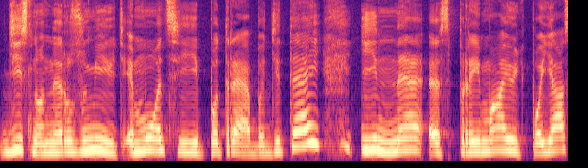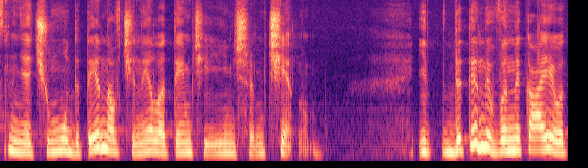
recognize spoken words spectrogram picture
дійсно не розуміють емоції, потреби дітей і не е, сприймають пояснення, чому дитина вчинила тим чи іншим чином. І дитини виникає, от,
